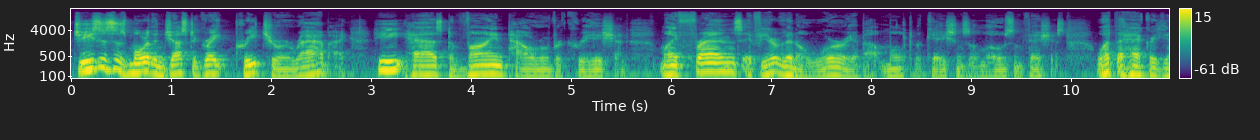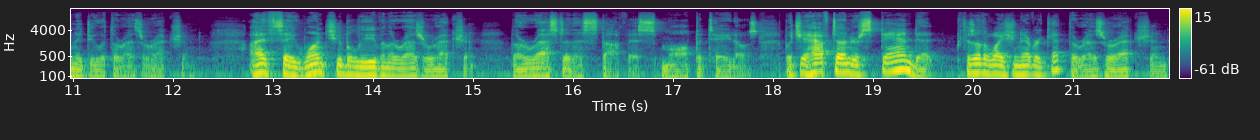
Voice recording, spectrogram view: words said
Jesus is more than just a great preacher or rabbi. He has divine power over creation. My friends, if you're going to worry about multiplications of loaves and fishes, what the heck are you going to do with the resurrection? I say once you believe in the resurrection, the rest of this stuff is small potatoes. But you have to understand it because otherwise you never get the resurrection.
